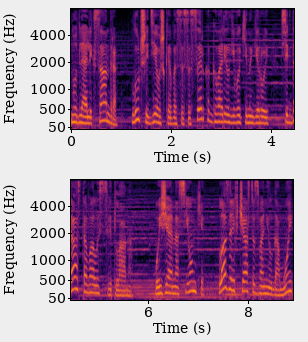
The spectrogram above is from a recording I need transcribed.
Но для Александра лучшей девушкой в СССР, как говорил его киногерой, всегда оставалась Светлана. Уезжая на съемки, Лазарев часто звонил домой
